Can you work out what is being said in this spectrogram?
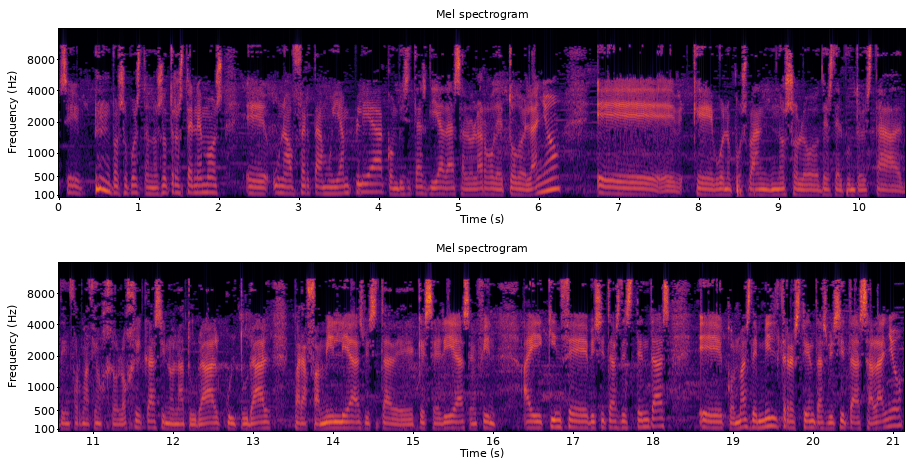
Sí, por supuesto. Nosotros tenemos eh, una oferta muy amplia con visitas guiadas a lo largo de todo el año, eh, que bueno, pues van no solo desde el punto de vista de información geológica, sino natural, cultural, para familias, visita de queserías, en fin, hay 15 visitas distintas eh, con más de 1.300 visitas al año,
